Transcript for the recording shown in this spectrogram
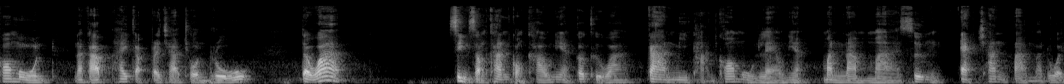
ข้อมูลนะครับให้กับประชาชนรู้ แต่ว่าสิ่งสำคัญของเขาเนี่ยก็คือว่าการมีฐานข้อมูลแล้วเนี่ยมันนำมาซึ่ง action ตามมาด้วย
